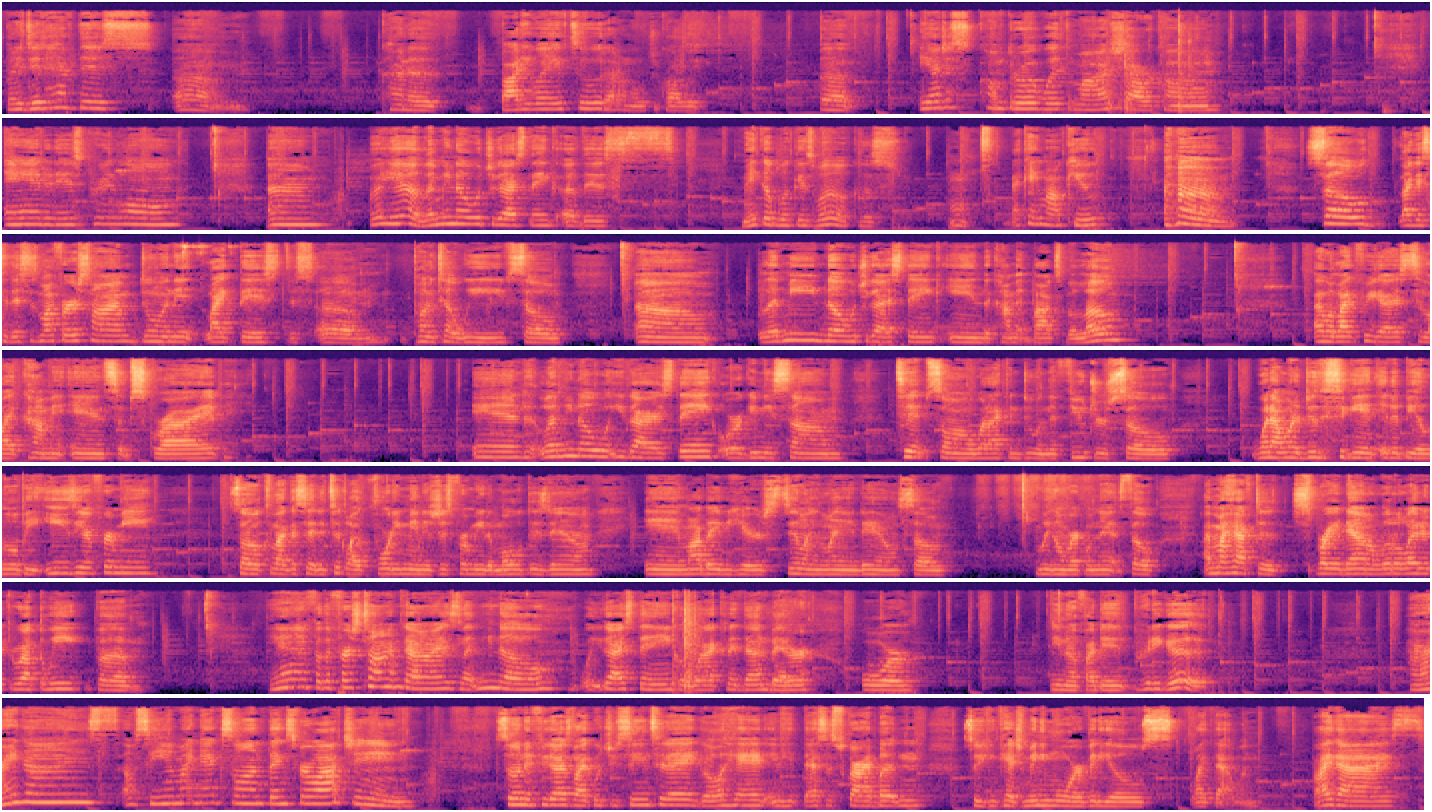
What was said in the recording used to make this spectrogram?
but it did have this um, kind of body wave to it. I don't know what you call it. But yeah, I just come through it with my shower comb. And it is pretty long. Um, but yeah, let me know what you guys think of this makeup look as well, because mm, that came out cute. Um, so, like I said, this is my first time doing it like this, this um, ponytail weave. So, um, let me know what you guys think in the comment box below. I would like for you guys to like, comment, and subscribe. And let me know what you guys think or give me some tips on what I can do in the future. So when I want to do this again it'll be a little bit easier for me. So like I said it took like 40 minutes just for me to mold this down and my baby hair still ain't laying down so we're gonna work on that so I might have to spray it down a little later throughout the week but yeah, for the first time, guys, let me know what you guys think or what I could have done better or, you know, if I did pretty good. All right, guys, I'll see you in my next one. Thanks for watching. So, and if you guys like what you've seen today, go ahead and hit that subscribe button so you can catch many more videos like that one. Bye, guys.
